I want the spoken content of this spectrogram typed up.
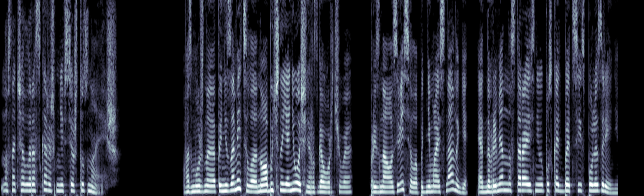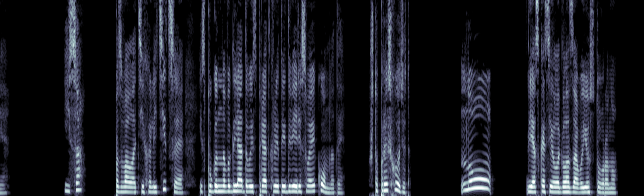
«Но сначала расскажешь мне все, что знаешь». «Возможно, ты не заметила, но обычно я не очень разговорчивая», — призналась весело, поднимаясь на ноги и одновременно стараясь не выпускать Бетси из поля зрения. «Иса?» — позвала тихо Летиция, испуганно выглядывая из приоткрытой двери своей комнаты. «Что происходит?» «Ну...» Я скосила глаза в ее сторону.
